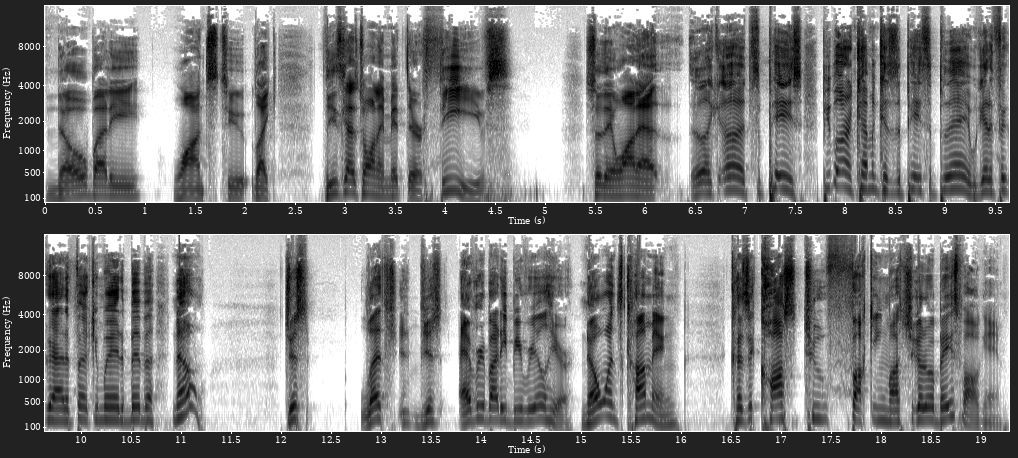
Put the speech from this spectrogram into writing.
nobody wants to like these guys don't want to admit they're thieves so they want to they're like oh it's the pace people aren't coming because of the pace of play we got to figure out a fucking way to blah, blah. no just let's just everybody be real here no one's coming because it costs too fucking much to go to a baseball game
